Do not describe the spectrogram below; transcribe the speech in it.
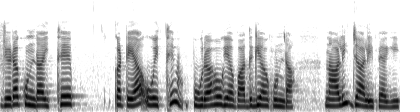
ਜਿਹੜਾ ਕੁੰਡਾ ਇੱਥੇ ਕਟਿਆ, ਉਹ ਇੱਥੇ ਪੂਰਾ ਹੋ ਗਿਆ, ਵੱਧ ਗਿਆ ਕੁੰਡਾ, ਨਾਲ ਹੀ ਜਾਲੀ ਪੈ ਗਈ।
